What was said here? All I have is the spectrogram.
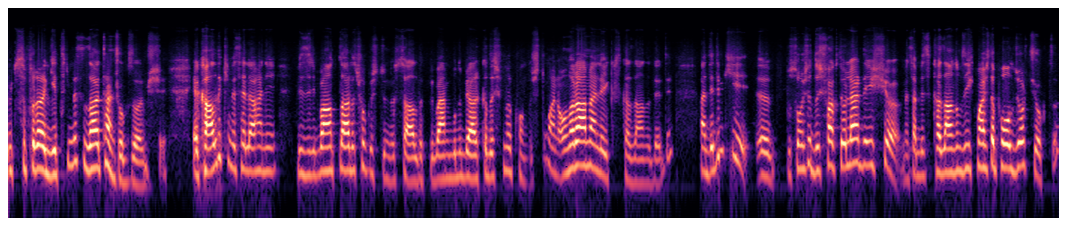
3-0'a getirmesi zaten çok zor bir şey. Ya kaldı ki mesela hani biz reboundlarda çok üstünlük sağladık. Ben bunu bir arkadaşımla konuştum. Hani ona rağmen Lakers kazandı dedi. Hani dedim ki e, bu sonuçta dış faktörler değişiyor. Mesela biz kazandığımız ilk maçta Paul George yoktu.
